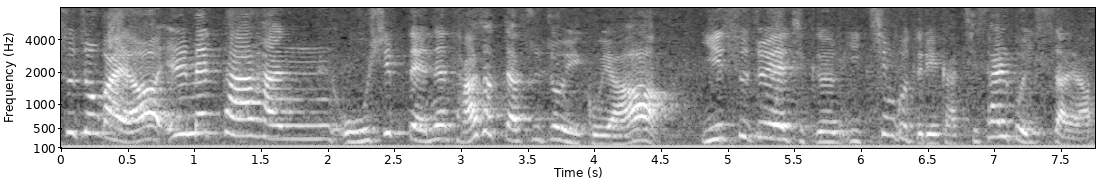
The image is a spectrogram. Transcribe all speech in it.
수조가요, 1m 한 50대는 다섯 자 수조이고요. 이 수조에 지금 이 친구들이 같이 살고 있어요.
